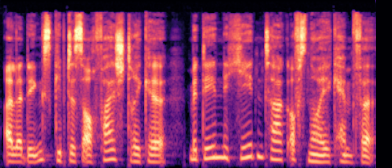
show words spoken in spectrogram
Allerdings gibt es auch Fallstricke, mit denen ich jeden Tag aufs Neue kämpfe.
